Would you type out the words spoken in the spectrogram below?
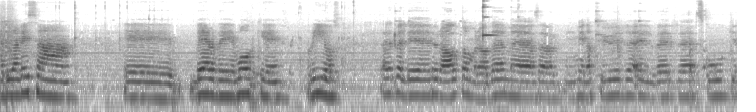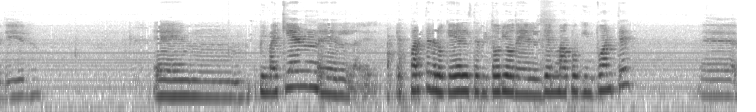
naturaleza eh, verde, bosque, ríos. Det er et veldig ruralt område med altså, mye natur, elver, eh, skog, dyr. Em, Pilmaiquén el- es parte de lo que es el territorio del Yen Mapu Quintuante, Eh,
